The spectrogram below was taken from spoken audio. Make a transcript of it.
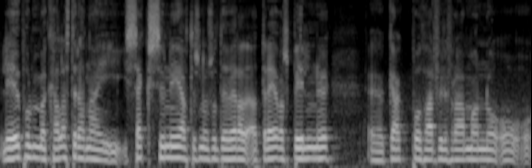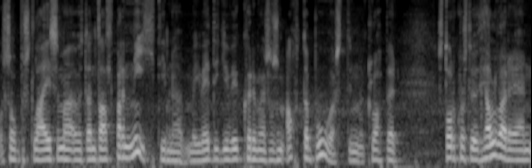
Leifupólum með kallastir hérna í, sexunni átti svona svolítið að vera að, að dreifa spilinu. Uh, Gagpo þar fyrir framann og, og, og svo slæ sem að, veist, enda allt bara nýtt. Ég, meina, ég veit ekki við hverjum er svo sem átt að búast. Klopp er stórkostluð þjálfari en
